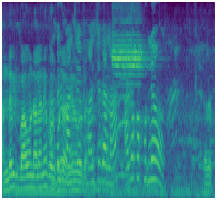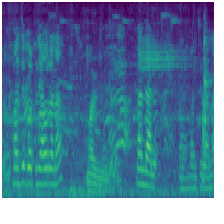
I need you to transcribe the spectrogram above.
అందరికి బాగుండాలనే కోరుకుంటాను మంచిదన్న. అదొక పుణ్యం. సరే తల్లి. మంచిగా కొడుతుంది ఎవరన్నా? మాది. నందాలి ఆ, మంచిదన్న.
